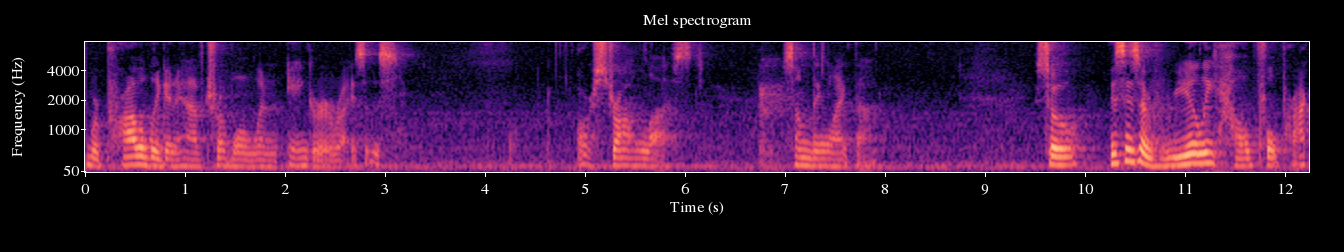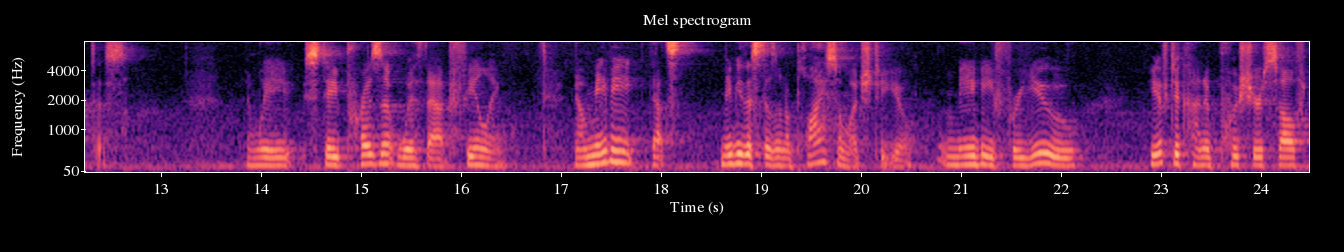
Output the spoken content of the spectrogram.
we're probably going to have trouble when anger arises, or strong lust, something like that. So, this is a really helpful practice. And we stay present with that feeling. Now, maybe that's maybe this doesn't apply so much to you. Maybe for you, you have to kind of push yourself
